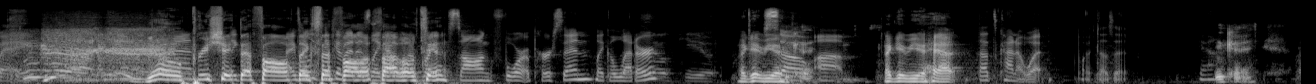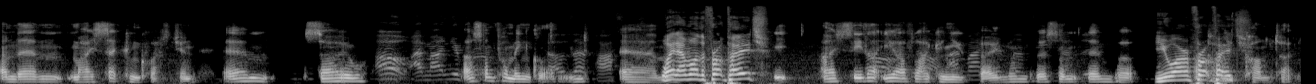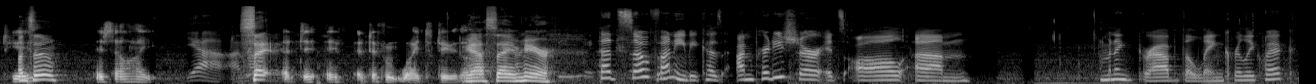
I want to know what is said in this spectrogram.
inspire me in every way. Yo, And, appreciate like, that follow. I Thanks really that think of it follow. as, like, I Five wanna out of write. A song for a person, like a letter. So cute. I gave you. So, A, Okay. um, I gave you a hat. that's kind of what what does it. Yeah. Okay, and um, my second question. Um, so Oh, I'm on your. as I'm from England, um, Wait, I'm on the front page. I see that you have like a new phone number or something, but You are on I front can't page. contact you. On Zoom. Is there like Yeah. I'm Say- a, di- a different way to do that? Yeah, same here. That's so funny because I'm pretty sure it's all um I'm going to grab the link really quick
